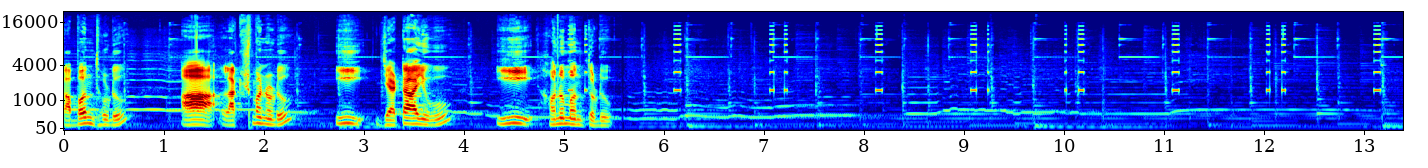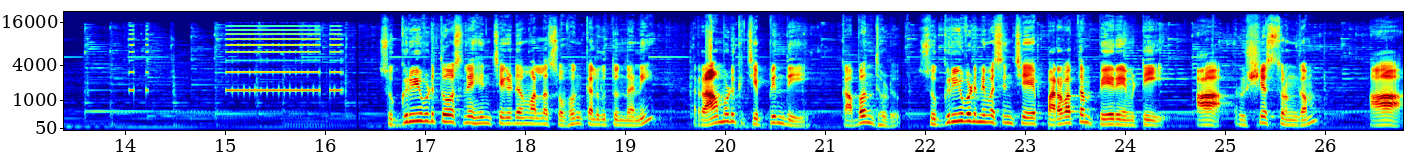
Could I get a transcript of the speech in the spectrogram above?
కబంధుడు ఆ లక్ష్మణుడు ఈ జటాయువు ఈ హనుమంతుడు. సుగ్రీవుడితో స్నేహం చేయడం వల్ల శుభం కలుగుతుందని రాముడికి చెప్పింది కబంధుడు సుగ్రీవుడు నివసించే పర్వతం పేరేమిటి? ఆ ఋష్యశృంగం ఆ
